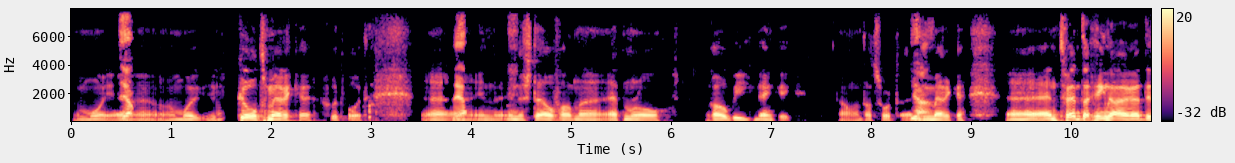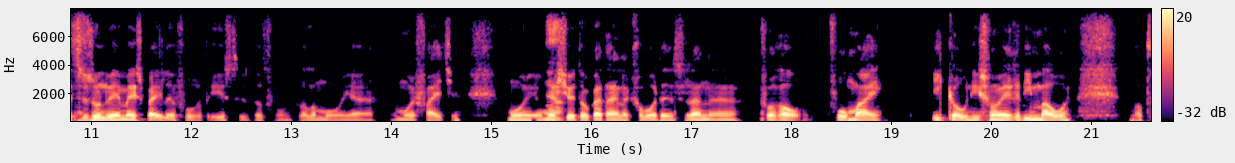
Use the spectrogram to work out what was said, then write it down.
Een mooi, een mooi cultmerk, hè? goed woord. in, in de stijl van Admiral Roby, denk ik. Nou, dat soort uh, merken. Uh, en Twente ging daar uh, dit seizoen weer mee spelen voor het eerst. Dus dat vond ik wel een mooi, een mooi feitje. Mooi, mooi shirt ook uiteindelijk geworden. Ze zijn vooral voor mij iconisch vanwege die mouwen. Wat,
